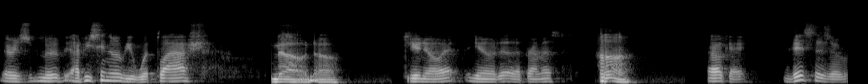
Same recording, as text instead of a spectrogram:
there's movie. Have you seen the movie Whiplash? No, no. Do you know it? You know the, the premise? Huh. Okay. This is a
